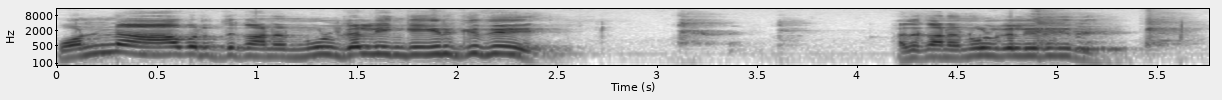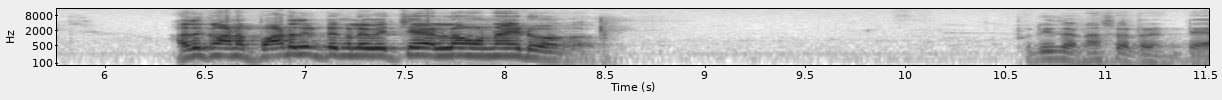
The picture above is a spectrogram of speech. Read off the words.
ஒன்று ஆவறதுக்கான நூல்கள் இங்கே இருக்குது. அதுக்கான நூல்கள் இருக்குது. அதுக்கான பாடத்திட்டங்களை வச்சே எல்லாம் ஒன்றாயிடுவாங்க புரியுதா? நான் சொல்கிறேன்ட்டு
